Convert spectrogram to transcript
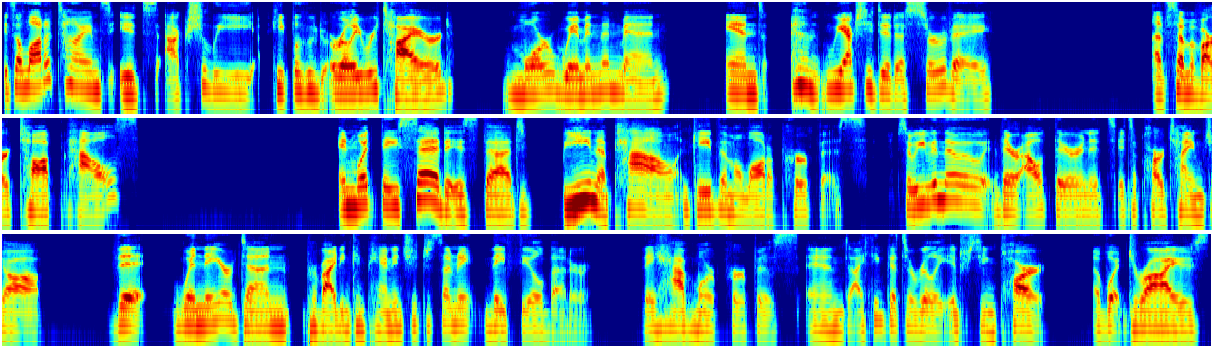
It's a lot of times it's actually people who early retired, more women than men. And we actually did a survey of some of our top pals. And what they said is that being a pal gave them a lot of purpose. So even though they're out there and it's it's a part-time job, that when they are done providing companionship to somebody, they feel better. They have more purpose. And I think that's a really interesting part of what drives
